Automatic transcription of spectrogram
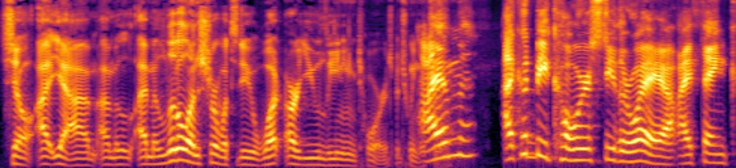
So I yeah, I'm I'm a, I'm a little unsure what to do. What are you leaning towards between the two? I'm I could be coerced either way. I think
